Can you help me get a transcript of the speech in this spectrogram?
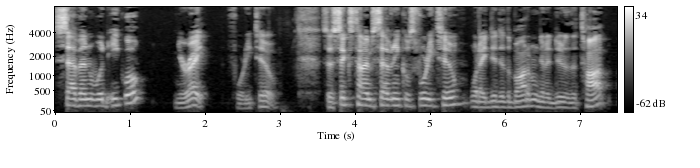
7 would equal? You're right, 42. So, 6 times 7 equals 42. What I did to the bottom, I'm going to do to the top.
